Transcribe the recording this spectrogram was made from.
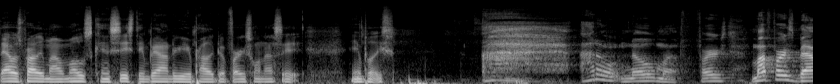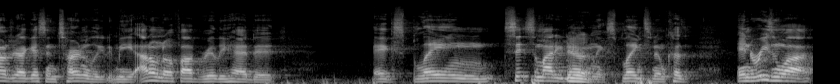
that was probably my most consistent boundary and probably the first one I set in place. I don't know my first my first boundary, I guess internally to me. I don't know if I've really had to explain sit somebody down Yeah. and explain to them because and the reason why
